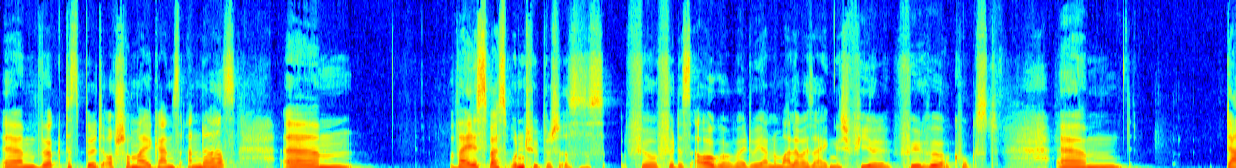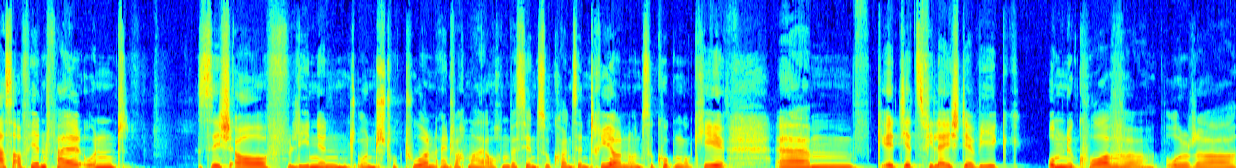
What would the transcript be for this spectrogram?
ähm, wirkt das Bild auch schon mal ganz anders. Ähm, weil es was untypisch ist für, für das Auge, weil du ja normalerweise eigentlich viel, viel höher guckst. Ähm, das auf jeden Fall und sich auf Linien und Strukturen einfach mal auch ein bisschen zu konzentrieren und zu gucken, okay, ähm, geht jetzt vielleicht der Weg um eine Kurve oder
